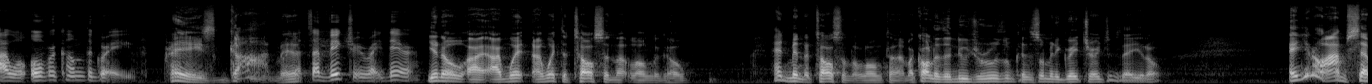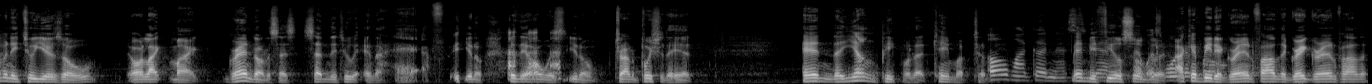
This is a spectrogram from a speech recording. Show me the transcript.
I will overcome the grave. Praise God, man. That's a victory right there. You know, I, I went I went to Tulsa not long ago. I hadn't been to Tulsa in a long time. I call it the New Jerusalem because there's so many great churches there. You know. And you know, I'm 72 years old, or like my granddaughter says, 72 and a half, you know, because they always, you know, try to push it ahead. And the young people that came up to me Oh my goodness. made me Yeah, feel so good. I could be their grandfather, grandfather, great grandfather.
